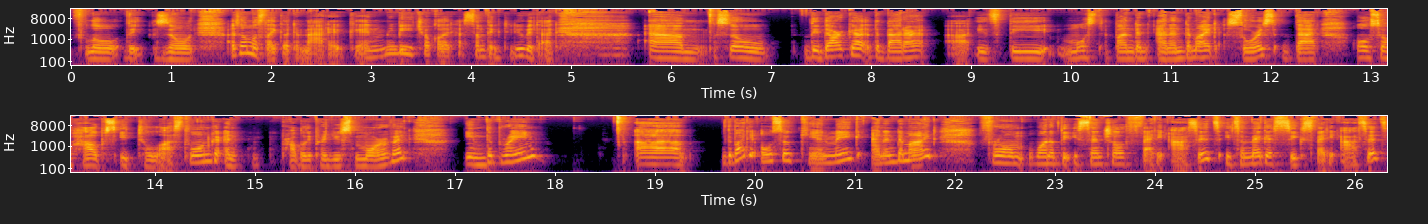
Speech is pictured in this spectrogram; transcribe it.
flow, the zone. It's almost like automatic. And maybe chocolate has something to do with that. Um, so the darker, the better uh, is the most abundant anandamide source that also helps it to last longer and probably produce more of it in the brain. Uh, the body also can make anandamide from one of the essential fatty acids. It's omega 6 fatty acids.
